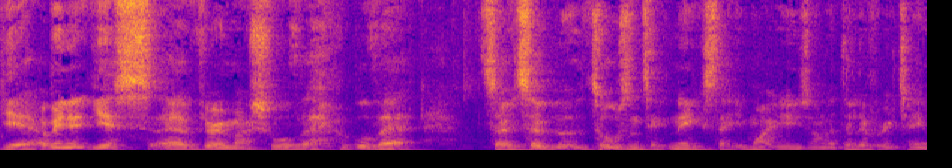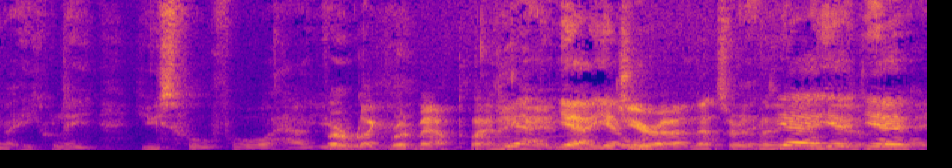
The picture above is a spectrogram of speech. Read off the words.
yeah, I mean, yes, uh, very much all that. All that. So, so the tools and techniques that you might use on a delivery team are equally useful for how you. for like roadmap planning Yeah, and yeah, yeah, Jira and that sort of thing. Yeah, yeah, yeah,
